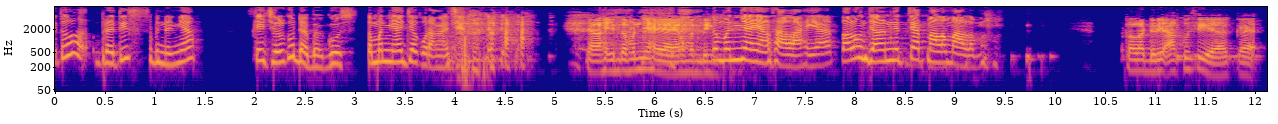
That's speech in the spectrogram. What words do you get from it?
Itu berarti sebenarnya scheduleku udah bagus, temennya aja kurang aja. nyalahin temennya ya yang penting. Temennya yang salah ya. Tolong jangan ngechat malam-malam. Kalau dari aku sih ya kayak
